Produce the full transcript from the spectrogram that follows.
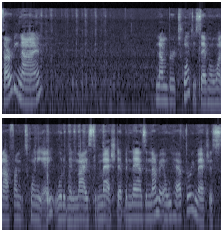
39 number 27 one off from the 28 would have been nice to match that bonanza number and we have three matches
